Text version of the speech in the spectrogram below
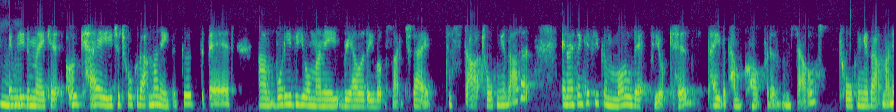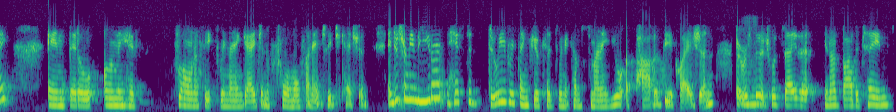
mm-hmm. and we mm-hmm. need to make it okay to talk about money, the good, the bad, um, whatever your money reality looks like today, to start talking about it. And I think if you can model that for your kids, they become confident themselves talking about money, and that'll only have flow on effect when they engage in a formal financial education. And just remember, you don't have to do everything for your kids when it comes to money. You're a part of the equation. But mm-hmm. research would say that, you know, by the teens,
